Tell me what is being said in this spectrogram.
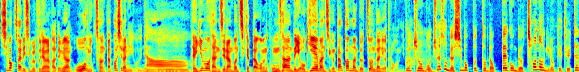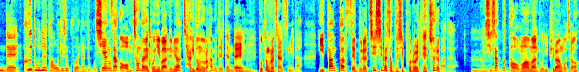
10억짜리 집을 분양을 받으면 5억 6천 원 땅값이라는 얘기거든요. 아. 대규모 단지를 한번 짓겠다고 하면 공사하는데 여기에만 지금 땅값만 몇 조 원 단위가 들어갑니다. 그렇죠. 음. 뭐 최소 몇십억부터 몇백억, 몇천억 이렇게 들 텐데 음. 그 돈을 다 어디서 구하냐는 거죠. 시행사가 엄청나게 돈이 많으면 자기 돈으로 하면 될 텐데 음. 보통 그렇지 않습니다. 이 땅값의 무려 70에서 90%를 대출을 받아 요. 음. 그러니까 시작부터 어마어마한 돈이 필요한 거죠.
